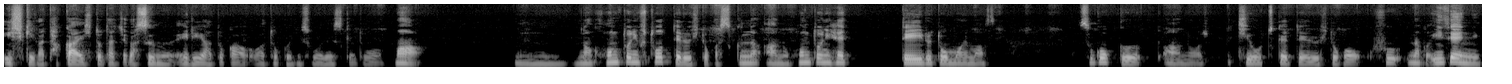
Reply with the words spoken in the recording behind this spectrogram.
意識が高い人たちが住むエリアとかは特にそうですけどまあうんなんか本当に太ってる人が少なあの本当に減っていると思います。すごくあの気をつけている人がふなんか以前に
